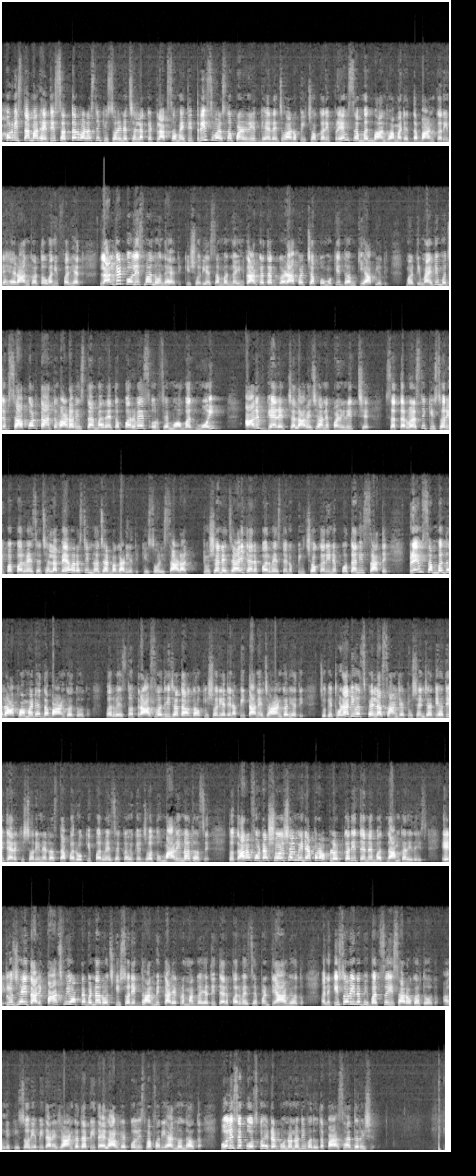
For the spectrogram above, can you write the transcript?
વિસ્તારમાં રહેતી સત્તર વર્ષની કિશોરીને છેલ્લા કેટલાક સમયથી ત્રીસ વર્ષનો પરિણીત ગેરેજવાળો પીછો કરી પ્રેમ સંબંધ બાંધવા માટે દબાણ કરીને હેરાન કરતો હોવાની ફરિયાદ લાલગઢ પોલીસમાં નોંધાઈ હતી. કિશોરીએ સંબંધનો ઇનકાર કરતા ગળા પર ચપ્પુ મૂકી ધમકી આપી હતી. મળતી માહિતી મુજબ સાપોર તાંતવાડા વિસ્તારમાં રહેતો પરવેઝ ઉર્ફે મોહમ્મદ મોઈન આરિફ ગેરેજ ચલાવે છે અને પરિણીત છે. સત્તર વર્ષની કિશોરી પર પરવેશે છેલ્લા બે વર્ષની નજર બગાડી હતી. કિશોરી શાળા ટ્યુશને જાય ત્યારે પરવેશ તેનો પીછો કરીને પોતાની સાથે પ્રેમ સંબંધ રાખવા માટે દબાણ કરતો હતો. પરવેશનો ત્રાસ વધી જતા અગાઉ કિશોરીએ તેના પિતાને જાણ કરી હતી. જોકે થોડા દિવસ પહેલા સાંજે ટ્યુશન જતી હતી, ત્યારે કિશોરીને રસ્તા પર રોકી પરવેશે કહ્યું કે, જો તું મારી ન થશે, તો તારા ફોટા સોશિયલ મીડિયા પર અપલોડ કરી તેને બદનામ કરી દઈશ. એટલું જ નહીં, તારીખ પાંચમી ઓક્ટોબરના રોજ કિશોરી એક ધાર્મિક કાર્યક્રમમાં ગઈ હતી, ત્યારે પરવેશે પણ ત્યાં આવ્યો હતો અને કિશોરીને બીભત્સ ઈશારો કરતો હતો. અંગે કિશોરીએ પિતાને જાણ કરતા પિતાએ લાલગેટ પોલીસમાં ફરિયાદ નોંધાવતા. પોલીસે પોસ્કો હેઠળ ગુનો નોંધી વધુ તપાસ હાથ ધરી છે.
